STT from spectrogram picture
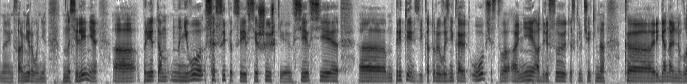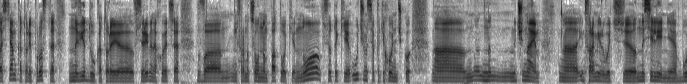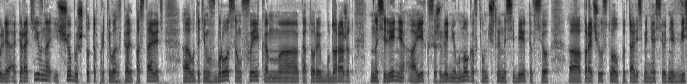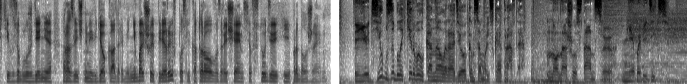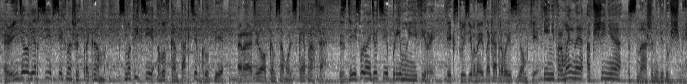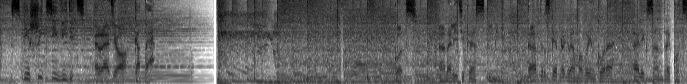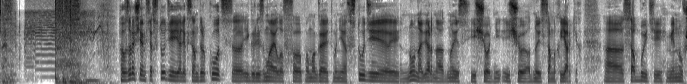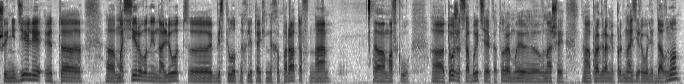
образцово-показательное информирование населения, э, при этом на него сыпятся и все шишки, все, все э, претензии, которые возникают у общества, они адресуют исключительно к региональным властям, которые просто на виду, которые все время находятся в информационном потоке. Но все-таки учимся потихонечку, а, начинаем а, информировать э, население более оперативно, еще бы что-то противопоставить а, вот этим вбросам, фейкам, которые будоражат население, а их, к сожалению, много, в том числе на себе это все прочувствовал, пытались меня сегодня ввести в заблуждение различными видеокадрами. Небольшой перерыв, после которого возвращаемся в студию и продолжаем. YouTube заблокировал канал радио «Комсомольская правда». Но нашу станцию не победить. Видеоверсии всех наших программ смотрите во ВКонтакте в группе «Радио Комсомольская правда». Здесь вы найдете прямые эфиры, эксклюзивные закадровые съемки и неформальное общение с нашими ведущими. Спешите видеть «Радио КП». КОЦ. Аналитика с именем. Авторская программа военкора Александра Котца. Возвращаемся в студию. Я Александр Коц. Игорь Измайлов э, помогает мне в студии. Ну, наверное, одно из еще, еще одно из самых ярких э, событий минувшей недели – это э, массированный налет беспилотных летательных аппаратов на Москву. Тоже событие, которое мы в нашей программе прогнозировали давно.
